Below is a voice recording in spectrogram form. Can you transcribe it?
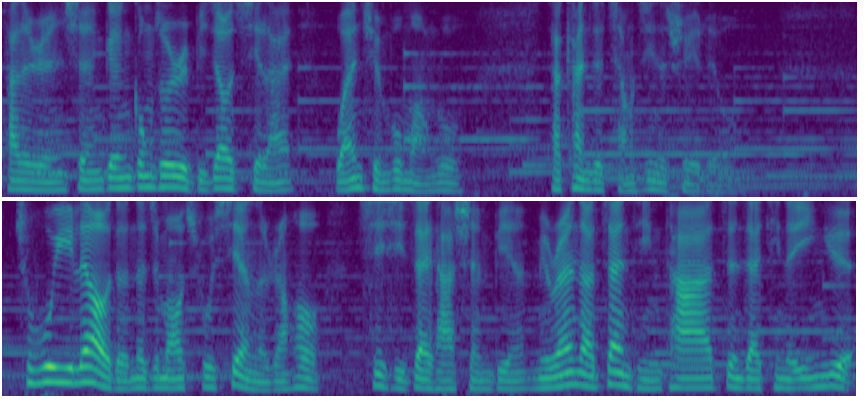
他的人生，跟工作日比较起来完全不忙碌。他看着强劲的水流。出乎意料的，那只猫出现了，然后栖息在他身边。Miranda 暂停他正在听的音乐，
